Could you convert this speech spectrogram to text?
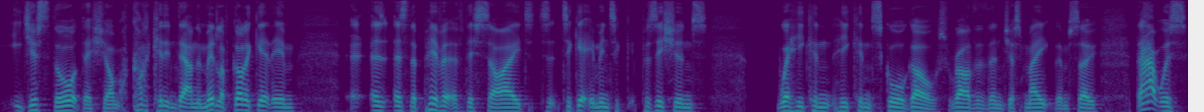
He just thought, Deschamps, I've got to get him down the middle. I've got to get him as, as the pivot of this side to, to get him into positions where he can he can score goals rather than just make them. So that was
